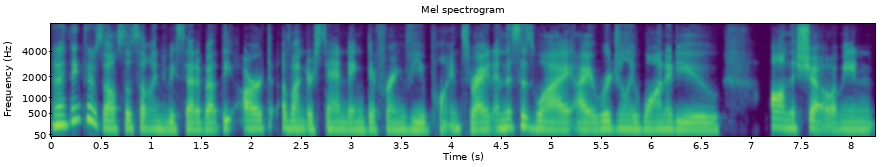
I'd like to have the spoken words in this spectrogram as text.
And I think there's also something to be said about the art of understanding differing viewpoints, right? And this is why I originally wanted you on the show. I mean,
